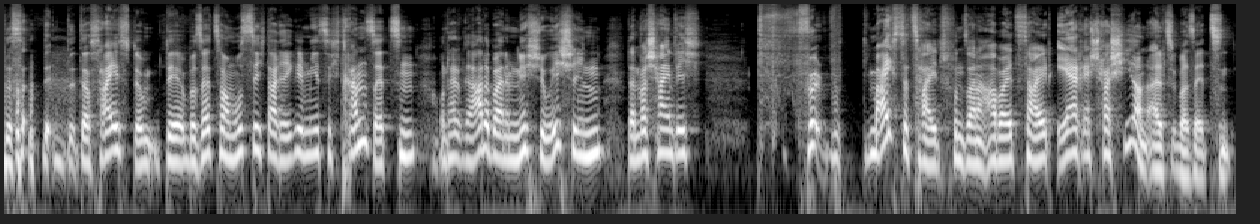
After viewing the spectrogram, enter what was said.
Das, das heißt, der Übersetzer muss sich da regelmäßig dran setzen und halt gerade bei einem Nishio Ishin dann wahrscheinlich für die meiste Zeit von seiner Arbeitszeit eher recherchieren als übersetzen.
